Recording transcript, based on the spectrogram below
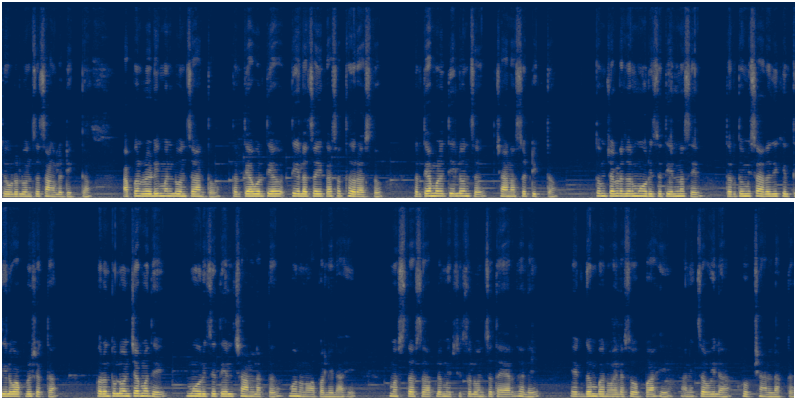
तेवढं लोणचं चांगलं टिकतं. आपण रेडीमेड लोणचं आणतो तर त्यावर त्या तेलाचा एक असा थर असतो तर त्यामुळे ते लोणचं छान असं टिकतं. तुमच्याकडे जर मोहरीचं तेल नसेल तर तुम्ही साधं देखील तेल वापरू शकता. परंतु लोणच्यामध्ये मोहरीचं तेल छान लागतं म्हणून वापरलेलं आहे. मस्त असं आपलं मिरचीचं लोणचं तयार झालं आहे एकदम बनवायला सोपं आहे आणि चवीला खूप छान लागतं.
